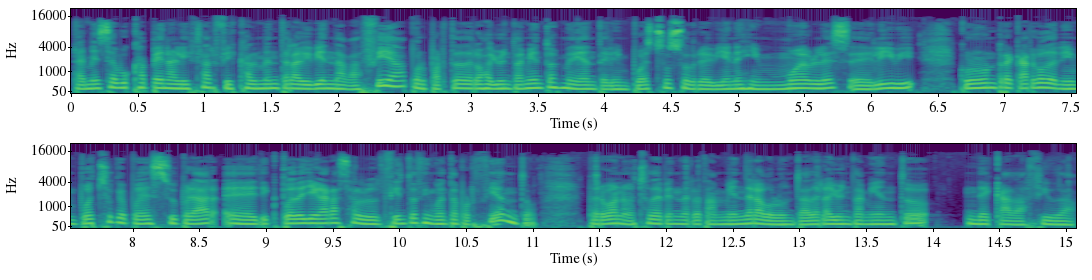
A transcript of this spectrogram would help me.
También se busca penalizar fiscalmente la vivienda vacía por parte de los ayuntamientos mediante el impuesto sobre bienes inmuebles, el IBI, con un recargo del impuesto que puede superar, eh, puede llegar hasta el 150%. Pero bueno, esto dependerá también de la voluntad del ayuntamiento de cada ciudad.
